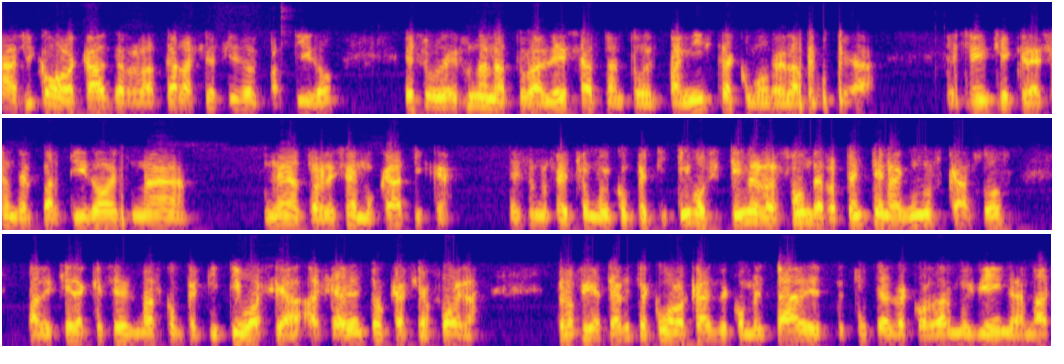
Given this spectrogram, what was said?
así como lo acabas de relatar, así ha sido el partido. Eso es una naturaleza tanto del panista como de la propia esencia y creación del partido. Es una, una naturaleza democrática. Eso nos ha hecho muy competitivos. Y tienes razón, de repente en algunos casos pareciera que se es más competitivo hacia, hacia adentro que hacia afuera. Pero fíjate, ahorita como lo acabas de comentar, este, tú te has de acordar muy bien, además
